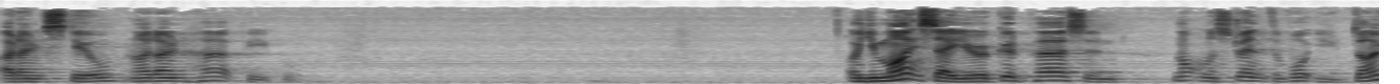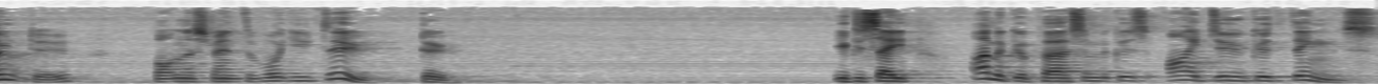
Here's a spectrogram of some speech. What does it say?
I don't steal, and I don't hurt people. Or you might say you're a good person not on the strength of what you don't do, but on the strength of what you do do. You could say, I'm a good person because I do good things.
